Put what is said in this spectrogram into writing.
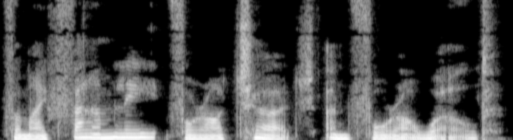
for my family, for our church, and for our world.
